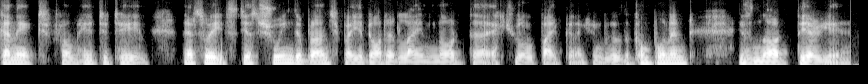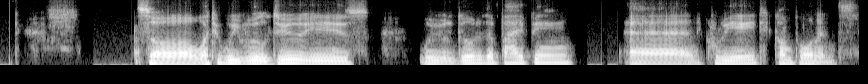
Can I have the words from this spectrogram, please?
connect from head to tail. That's why it's just showing the branch by a dotted line, not the actual pipe connection, because the component is not there yet. So what we will do is we will go to the piping and create components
